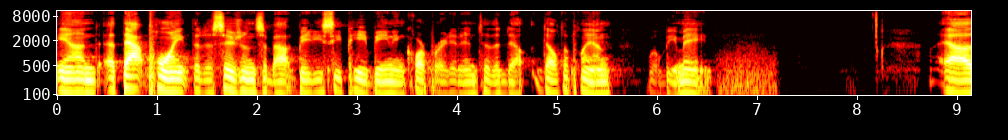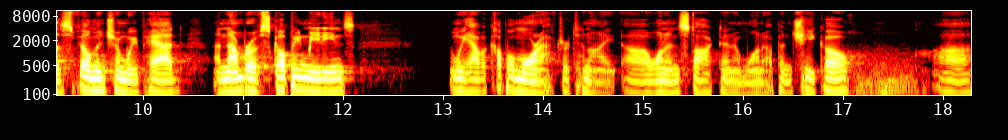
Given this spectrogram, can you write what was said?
And at that point, the decisions about BDCP being incorporated into the Del- Delta plan will be made. As Phil mentioned, we've had a number of scoping meetings, and we have a couple more after tonight uh, one in Stockton and one up in Chico. Uh,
